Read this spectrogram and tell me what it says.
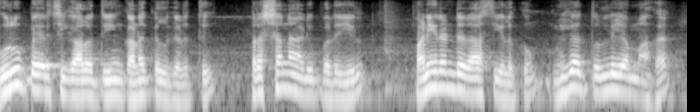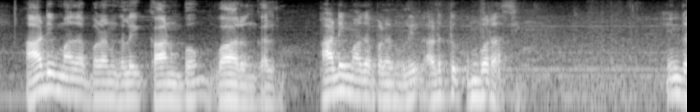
குரு பயிற்சி காலத்தையும் கணக்கில் எடுத்து பிரசன அடிப்படையில் பனிரெண்டு ராசிகளுக்கும் மிக துல்லியமாக ஆடி மாத பலன்களை காண்போம். வாருங்கள். ஆடி மாத பலன்களில் அடுத்து கும்பராசி. இந்த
